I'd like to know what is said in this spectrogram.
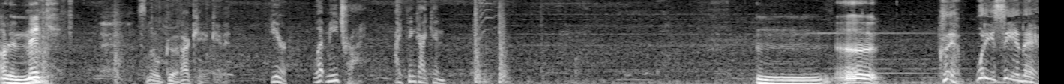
Oh le mec. It's no good. I can't get it. Here, let me try. I think I can. Hmm, euh, Clem, what do you see in there?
